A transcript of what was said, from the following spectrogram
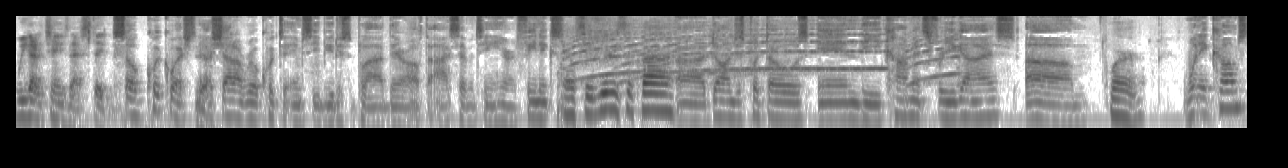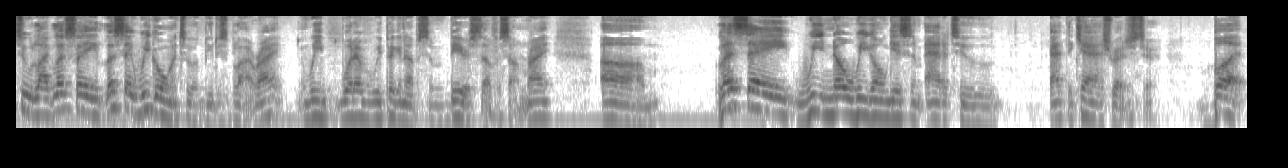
we got to change that stigma. So, quick question. A shout out real quick to MC Beauty Supply. They're off the I 17 here in Phoenix. MC Beauty Supply. Uh, Dawn just put those in the comments for you guys. Um, Word. when it comes to like, let's say, let's say we go into a beauty supply, right? We whatever we picking up some beer stuff or something, right? Um, let's say we know we gonna get some attitude at the cash register, but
